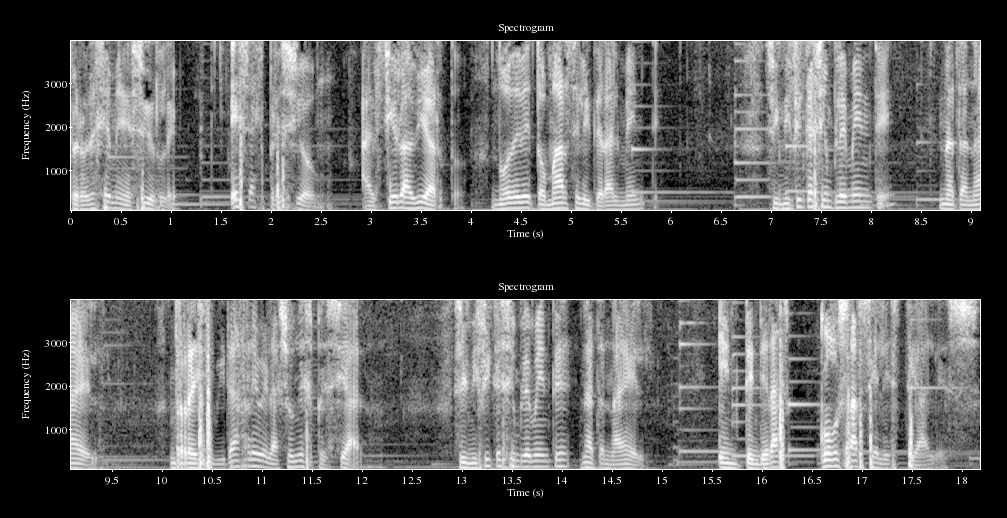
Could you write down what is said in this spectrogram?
Pero déjeme decirle, esa expresión al cielo abierto no debe tomarse literalmente. Significa simplemente, Natanael, recibirás revelación especial. Significa simplemente, Natanael, entenderás cosas celestiales.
